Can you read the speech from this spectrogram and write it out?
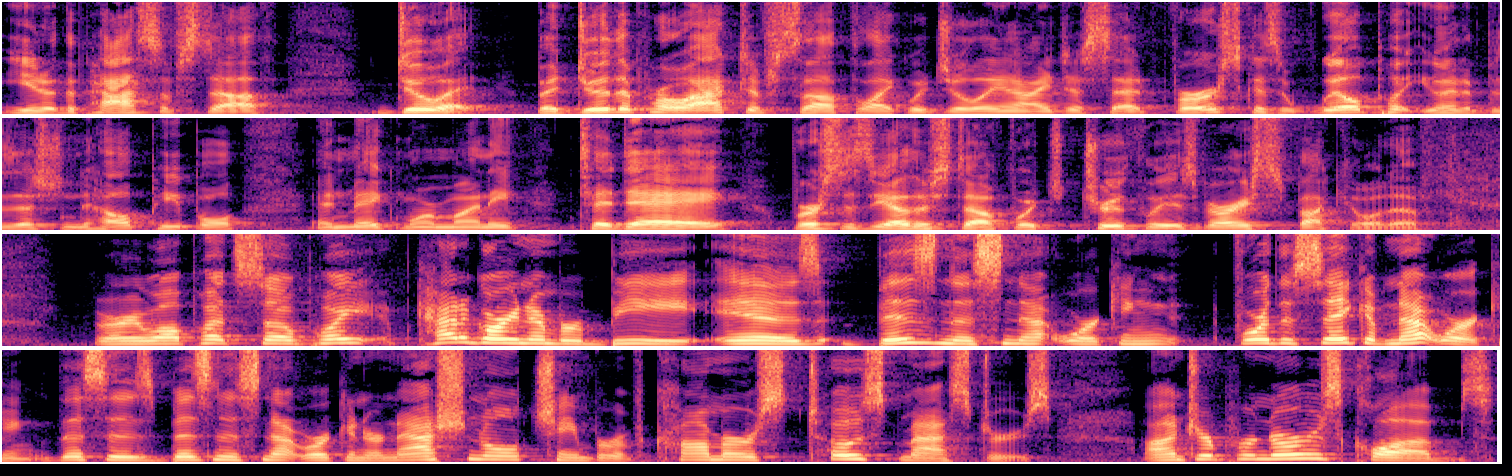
you know, the passive stuff, do it. But do the proactive stuff like what Julie and I just said first, because it will put you in a position to help people and make more money today versus the other stuff, which truthfully is very speculative. Very well put. So, point category number B is business networking for the sake of networking. This is Business Network International, Chamber of Commerce, Toastmasters, entrepreneurs clubs,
